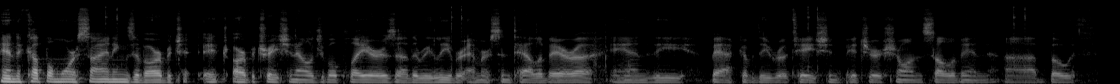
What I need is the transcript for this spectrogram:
And a couple more signings of arbitra- arbitration eligible players uh, the reliever Emerson Talavera and the back of the rotation pitcher Sean Sullivan, uh, both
